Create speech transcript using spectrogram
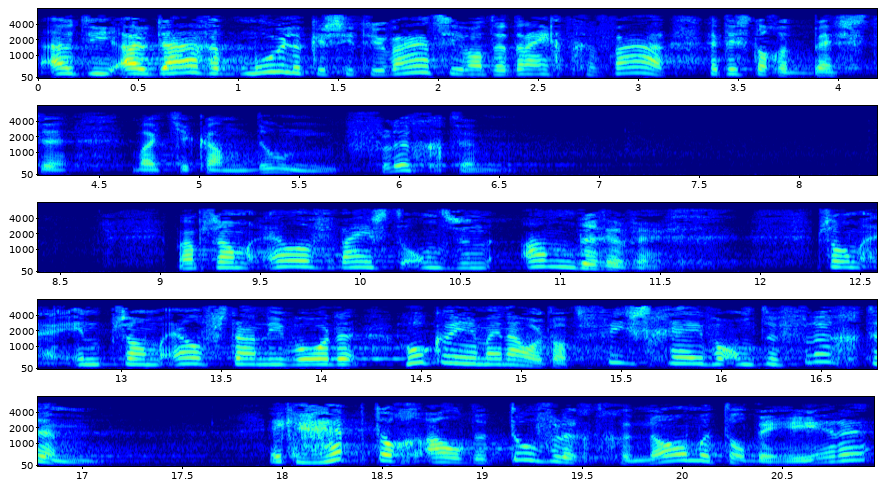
uit die uitdagend moeilijke situatie, want er dreigt gevaar. Het is toch het beste wat je kan doen. Vluchten. Maar Psalm 11 wijst ons een andere weg. Psalm, in Psalm 11 staan die woorden, hoe kun je mij nou het advies geven om te vluchten? Ik heb toch al de toevlucht genomen tot de Heere?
